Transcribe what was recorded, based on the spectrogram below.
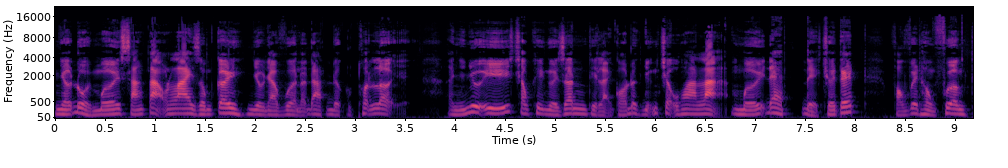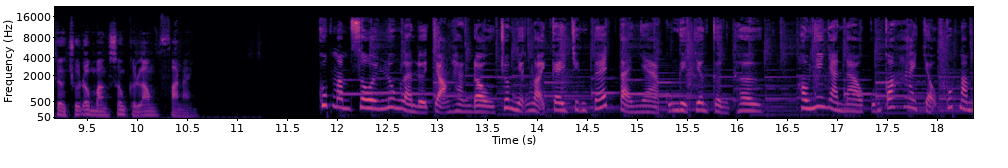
nhờ đổi mới sáng tạo lai giống cây, nhiều nhà vườn đã đạt được thuận lợi như như ý, trong khi người dân thì lại có được những chậu hoa lạ, mới đẹp để chơi Tết. Phóng viên Hồng Phương, thường trú đồng bằng sông Cửu Long phản ánh. Cúc mâm xôi luôn là lựa chọn hàng đầu trong những loại cây chưng Tết tại nhà của người dân Cần Thơ. Hầu như nhà nào cũng có hai chậu cúc mâm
